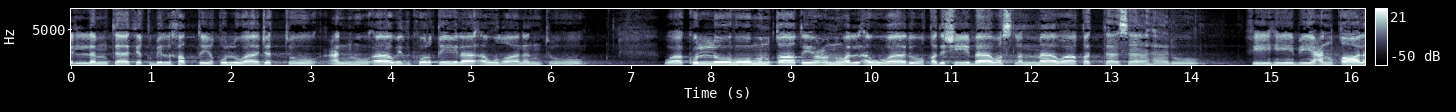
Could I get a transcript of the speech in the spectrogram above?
إن لم تثق بالخط قل وجدت عنه أو اذكر قيل أو ظننته وكله منقاطع والأول قد شيبا وصلا ما وقد تساهلوا فيه بيعا قال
